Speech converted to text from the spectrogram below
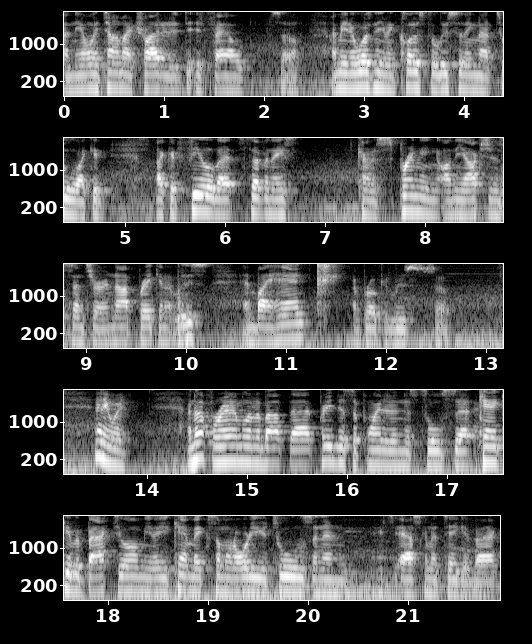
and the only time I tried it, it, it failed. So, I mean, it wasn't even close to loosening that tool. I could, I could feel that 7 8 kind of springing on the oxygen sensor and not breaking it loose. And by hand, I broke it loose. So. Anyway, enough rambling about that. Pretty disappointed in this tool set. Can't give it back to them. You know, you can't make someone order your tools and then ask them to take it back.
